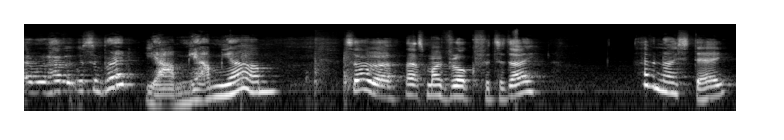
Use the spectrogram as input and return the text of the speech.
and we'll have it with some bread. Yum, yum, yum. So uh, that's my vlog for today. Have a nice day.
